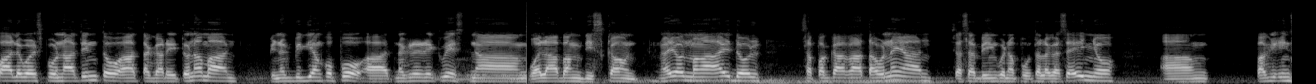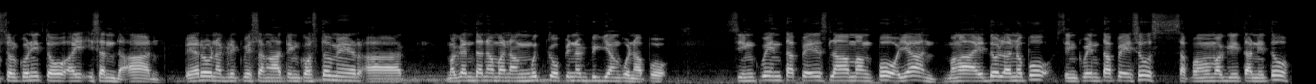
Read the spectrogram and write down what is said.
followers po natin to at taga rito naman, pinagbigyan ko po at nagre-request ng wala bang discount. Ngayon mga idol, sa pagkakataon na yan, sasabihin ko na po talaga sa inyo, ang pag install ko nito ay isandaan. Pero nag-request ang ating customer at maganda naman ang mood ko, pinagbigyan ko na po. 50 pesos lamang po. Yan, mga idol, ano po, 50 pesos sa pamamagitan nito.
